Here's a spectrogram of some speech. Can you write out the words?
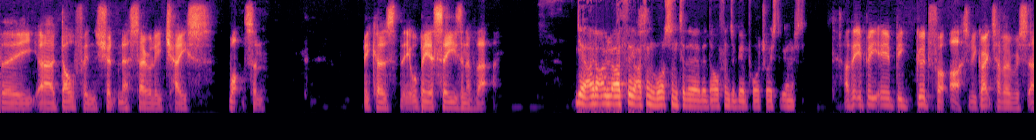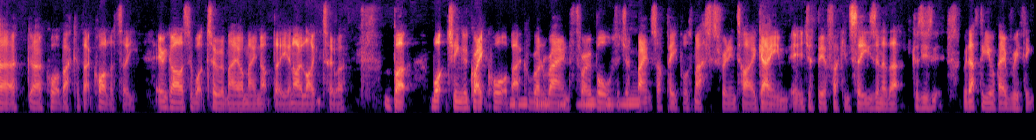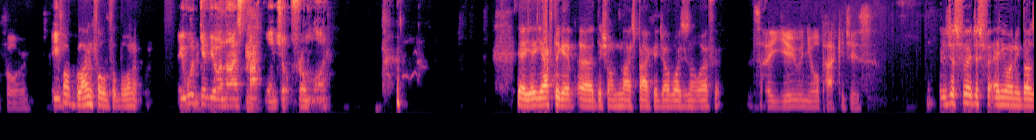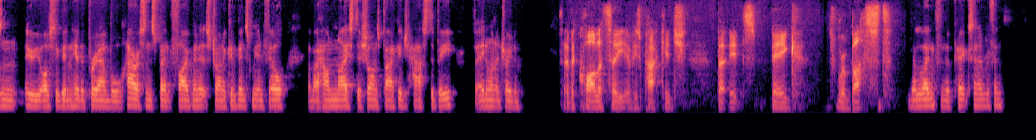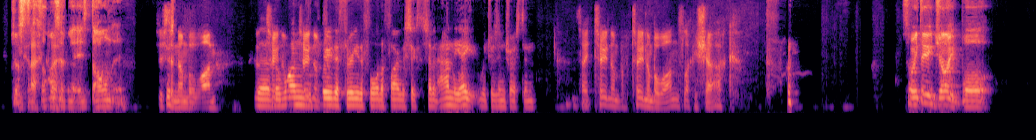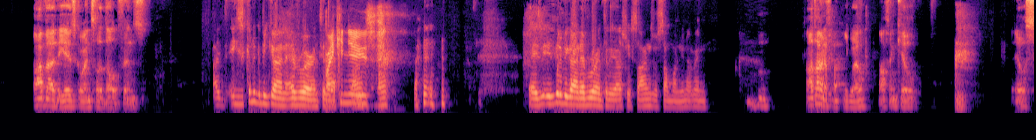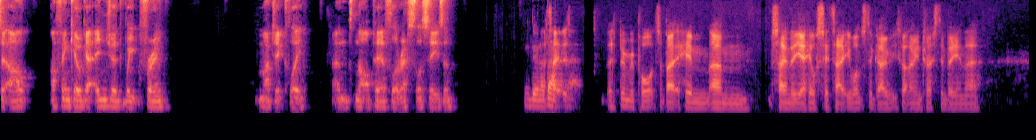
the uh, Dolphins shouldn't necessarily chase Watson, because it will be a season of that. Yeah, I, I, I think I think Watson to the, the Dolphins would be a poor choice to be honest. I think it'd be it'd be good for us. It'd be great to have a uh, uh, quarterback of that quality, regardless of what Tua may or may not be. And I like Tua, but watching a great quarterback run around, throw balls, to just bounce off people's masks for an entire game, it'd just be a fucking season of that because we'd have to give up everything for him. He, It's like blindfold football, isn't it? he would give you a nice package up front, like. Yeah, you, you have to get uh, Deshaun's nice package, otherwise it's not worth it. So you and your packages. It's just for just for anyone who doesn't, who obviously didn't hear the preamble. Harrison spent five minutes trying to convince me and Phil about how nice Deshaun's package has to be for anyone to trade him. So the quality of his package, that it's big, it's robust, The length of the picks and everything. Just Exactly. the size of it is daunting. just, Just- the number one. The Two the one, two the num- two, the three, the four, the five, the six, the seven, and the eight, which was interesting. Say two number two number ones like a shark. So we do joke, but I've heard he is going to the Dolphins. I, he's going to be going everywhere until he Breaking actually news. signs. Yeah, he's, he's going to be going everywhere until he actually signs with someone. You know what I mean? Mm-hmm. I don't think he will. I think he'll he'll sit out. I think he'll get injured week three magically and not appear for the rest of the season. Doing a I'd say that. There's, there's been reports about him um, saying that yeah he'll sit out. He wants to go. He's got no interest in being there.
